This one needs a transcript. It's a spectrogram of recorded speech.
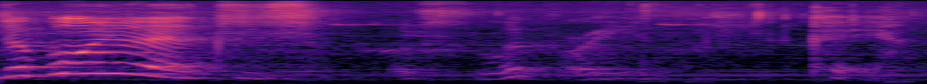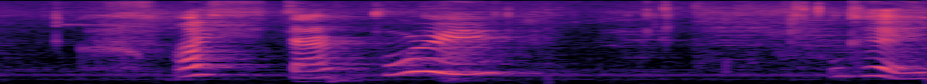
the boy legs is slippery. Okay, let's start pouring. Okay.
